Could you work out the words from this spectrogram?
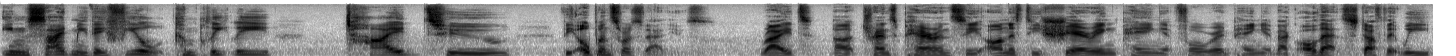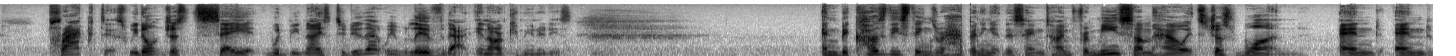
inside me they feel completely tied to the open source values right uh, transparency honesty sharing paying it forward paying it back all that stuff that we practice. We don't just say it would be nice to do that, we live that in our communities. And because these things were happening at the same time, for me somehow it's just one. And and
